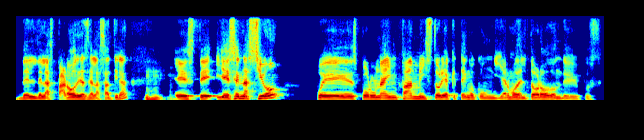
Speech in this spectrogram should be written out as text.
del, de las parodias, de la sátira. este, y ese nació, pues, por una infame historia que tengo con Guillermo del Toro, donde, pues,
